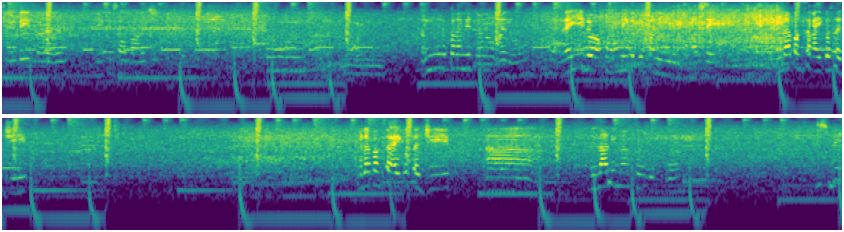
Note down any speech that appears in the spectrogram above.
See you later. Thank you so much. Um, ang hirap pala nito nung ano. Nahihilo ako. Umigot yung paningin ko kasi mula pagsakay ko sa jeep. Mula pagsakay ko sa jeep, ah, ang lalim ng tulog ko. Diyos me,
